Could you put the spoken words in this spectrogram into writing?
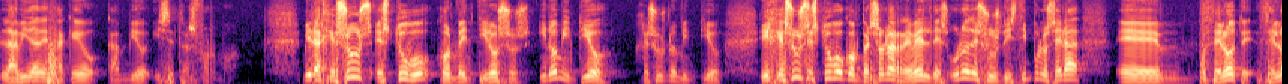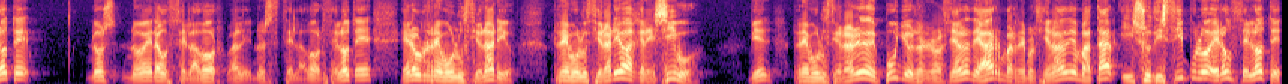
la vida de Zaqueo cambió y se transformó. Mira, Jesús estuvo con mentirosos y no mintió. Jesús no mintió. Y Jesús estuvo con personas rebeldes. Uno de sus discípulos era eh, Celote. Celote no, no, era un celador, ¿vale? No es celador. Celote era un revolucionario. Revolucionario agresivo. Bien, revolucionario de puños, revolucionario de armas, revolucionario de matar. Y su discípulo era un celote.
